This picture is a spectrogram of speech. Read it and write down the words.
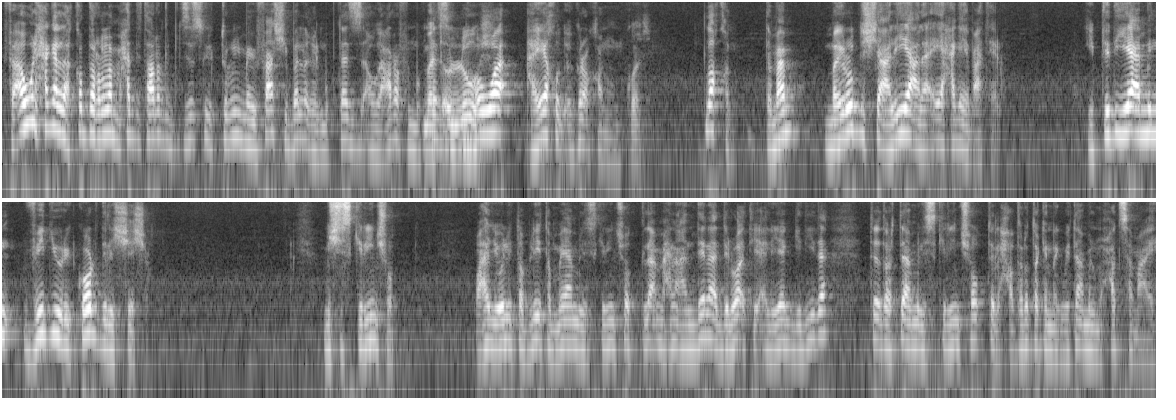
فأول حاجة لا قدر الله لما حد يتعرض للابتزاز الالكتروني ما ينفعش يبلغ المبتز أو يعرف المبتز إن تقولوش. هو هياخد إجراء قانوني. كويس. اطلاقا. تمام؟ ما يردش عليه على أي حاجة يبعتها له. يبتدي يعمل video record للشاشة. مش screenshot. واحد يقول لي طب ليه؟ طب ما يعمل screenshot. لا ما إحنا عندنا دلوقتي آليات جديدة تقدر تعمل screenshot لحضرتك إنك بتعمل محادثة معايا.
